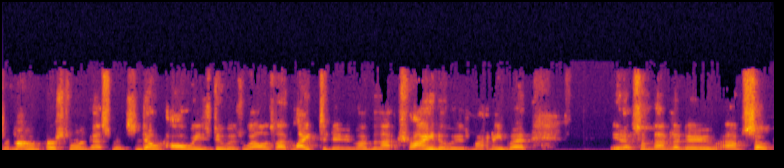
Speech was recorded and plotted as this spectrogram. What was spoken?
with my own personal investments, don't always do as well as I'd like to do. I'm not trying to lose money, but, you know, sometimes I do. Um, so,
